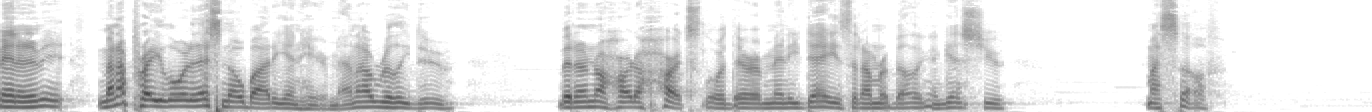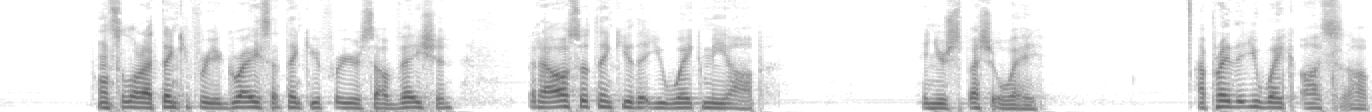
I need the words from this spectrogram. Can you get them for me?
Man, man, I pray, Lord, that's nobody in here, man. I really do. But in our heart of hearts, Lord, there are many days that I'm rebelling against you myself. And so, Lord, I thank you for your grace. I thank you for your salvation. But I also thank you that you wake me up in your special way. I pray that you wake us up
